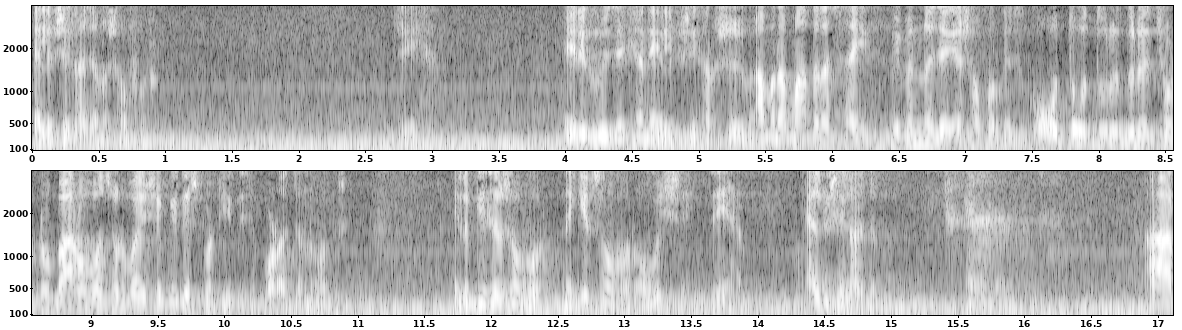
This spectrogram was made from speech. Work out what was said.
এলম শেখার জন্য সফর। জি এইরকমই যেখানে এলম শেখার সুযোগ। আমরা মাদ্রাসায় বিভিন্ন জায়গায় সফর করেছি। কত দূরে দূরে ছোট, বারো বছর বয়সে বিদেশ পাঠিয়ে দিয়েছে পড়ার জন্য আমাদের। এগুলো কিসের সফর? নেকির সফর, অবশ্যই। জি হ্যাঁ। এলম শেখার জন্য। আর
